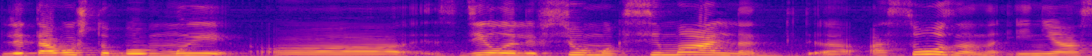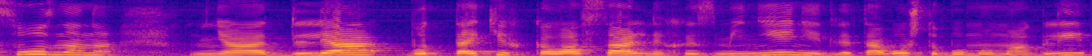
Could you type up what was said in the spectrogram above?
для того, чтобы мы а, сделали все максимально э, осознанно и неосознанно для вот таких колоссальных изменений, для того, чтобы мы могли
